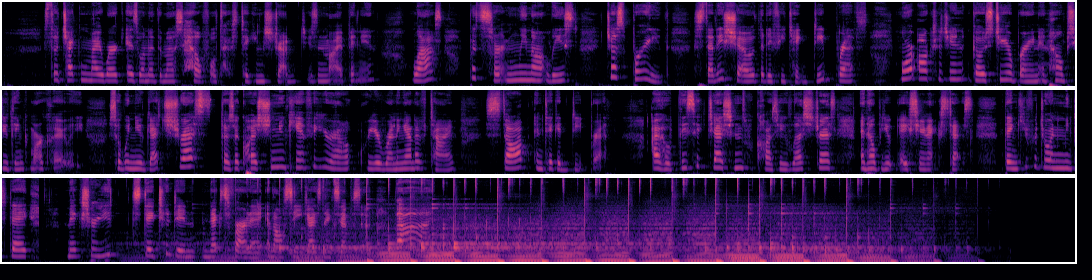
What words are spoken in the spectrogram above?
So, checking my work is one of the most helpful test taking strategies, in my opinion. Last, but certainly not least, just breathe. Studies show that if you take deep breaths, more oxygen goes to your brain and helps you think more clearly. So when you get stressed, there's a question you can't figure out, or you're running out of time, stop and take a deep breath. I hope these suggestions will cause you less stress and help you ace your next test. Thank you for joining me today. Make sure you stay tuned in next Friday, and I'll see you guys next episode. Bye.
